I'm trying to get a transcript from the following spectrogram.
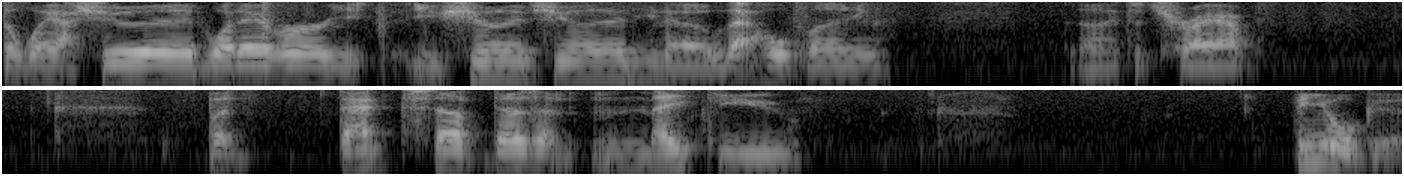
the way I should, whatever you, you should, should, you know, that whole thing. Uh, it's a trap. But that stuff doesn't make you feel good.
